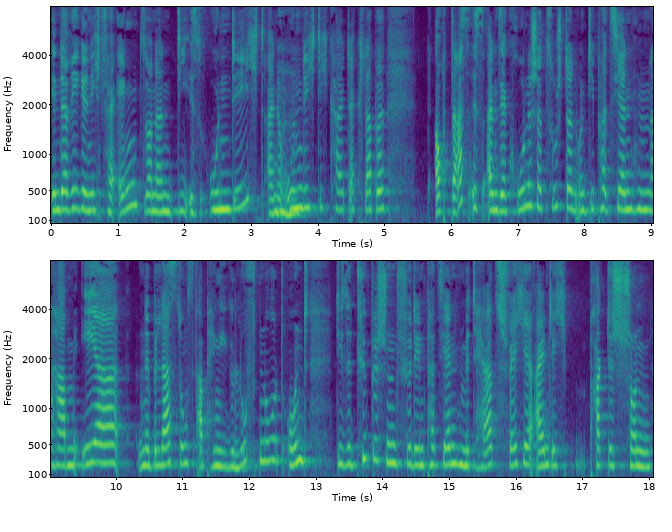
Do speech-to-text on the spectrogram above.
in der Regel nicht verengt, sondern die ist undicht, eine mhm. Undichtigkeit der Klappe. Auch das ist ein sehr chronischer Zustand und die Patienten haben eher eine belastungsabhängige Luftnot und diese typischen für den Patienten mit Herzschwäche eigentlich praktisch schon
